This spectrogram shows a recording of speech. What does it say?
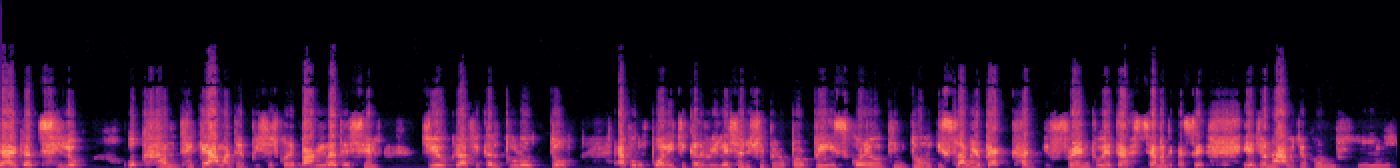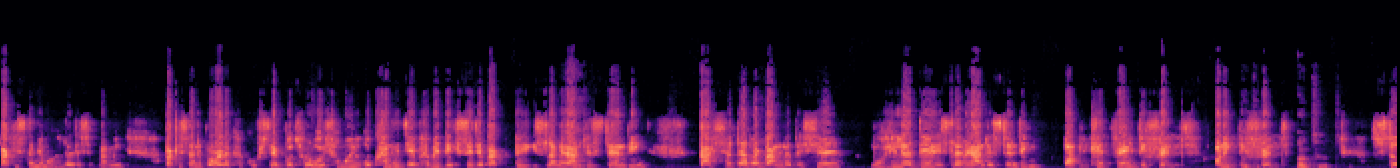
জায়গা ছিল, ওখান থেকে আমাদের বিশেষ করে বাংলাদেশের জিওগ্রাফিক্যাল দূরত্ব এবং পলিটিক্যাল রিলেশনশিপের উপর বেস করেও কিন্তু ইসলামের ব্যাখ্যা ডিফারেন্ট ওয়েতে আসছে আমাদের কাছে। এই জন্য আমি যখন পাকিস্তানি মহিলাদের আমি পাকিস্তানে পড়ালেখা করছি এক বছর, ওই সময় ওখানে যেভাবে দেখছি যে ইসলামের আন্ডারস্ট্যান্ডিং তার সাথে আবার বাংলাদেশের মহিলাদের ইসলামের আন্ডারস্ট্যান্ডিং অনেক ক্ষেত্রে ডিফারেন্ট অনেক ডিফারেন্ট তো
